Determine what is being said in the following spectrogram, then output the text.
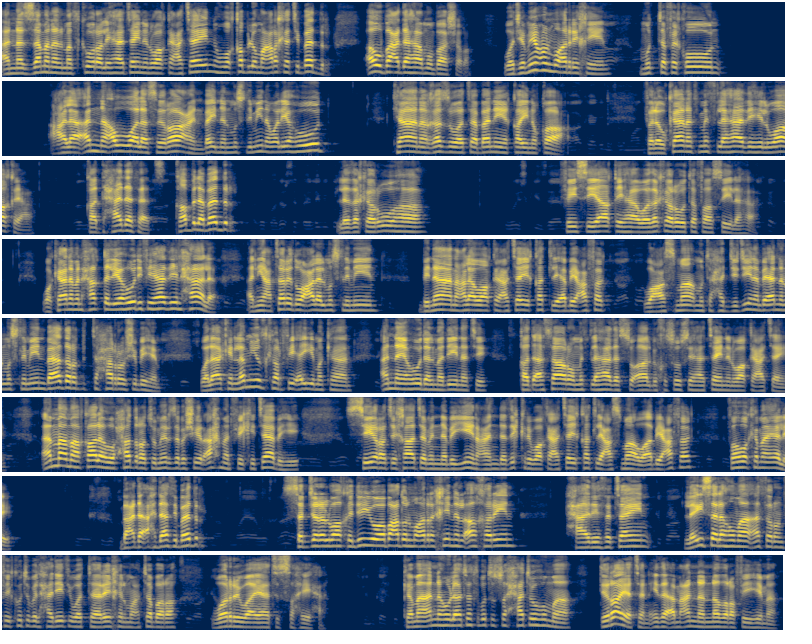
أن الزمن المذكور لهاتين الواقعتين هو قبل معركة بدر أو بعدها مباشرة. وجميع المؤرخين متفقون على أن أول صراع بين المسلمين واليهود كان غزوة بني قينقاع. فلو كانت مثل هذه الواقعة قد حدثت قبل بدر لذكروها في سياقها وذكروا تفاصيلها. وكان من حق اليهود في هذه الحالة أن يعترضوا على المسلمين بناء على واقعتي قتل أبي عفك وعصماء متحججين بأن المسلمين بادروا بالتحرش بهم ولكن لم يذكر في أي مكان أن يهود المدينة قد أثاروا مثل هذا السؤال بخصوص هاتين الواقعتين. أما ما قاله حضرة ميرزا بشير أحمد في كتابه سيرة خاتم النبيين عند ذكر واقعتي قتل عصماء وابي عفك فهو كما يلي بعد أحداث بدر سجل الواقدي وبعض المؤرخين الآخرين حادثتين ليس لهما أثر في كتب الحديث والتاريخ المعتبرة والروايات الصحيحة. كما أنه لا تثبت صحتهما دراية إذا امعنا النظر فيهما.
